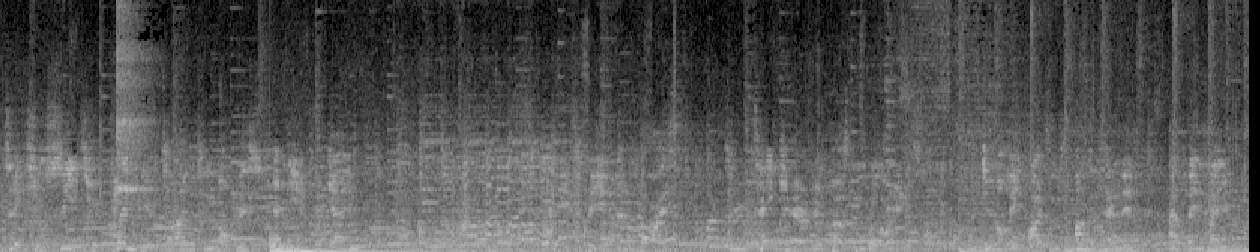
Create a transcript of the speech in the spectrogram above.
out. Make sure you take your seats with plenty of time to not miss any of the game. Please be advised to take care of your personal belongings. And do not leave items unattended as they may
